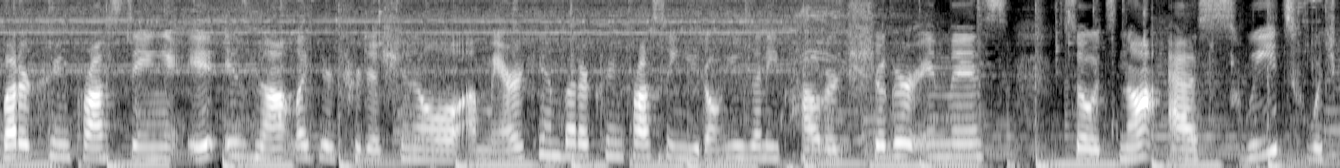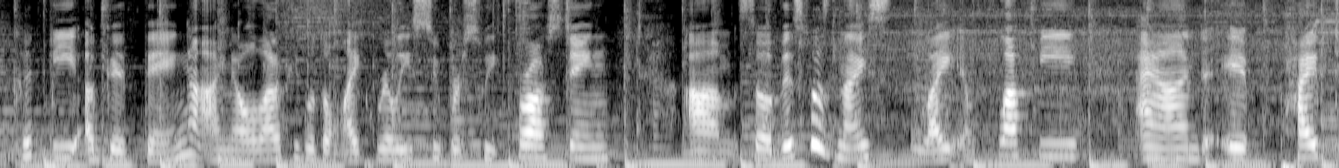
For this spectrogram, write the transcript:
buttercream frosting, it is not like your traditional American buttercream frosting. You don't use any powdered sugar in this, so it's not as sweet, which could be a good thing. I know a lot of people don't like really super sweet frosting. Um, so this was nice, light and fluffy, and it piped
